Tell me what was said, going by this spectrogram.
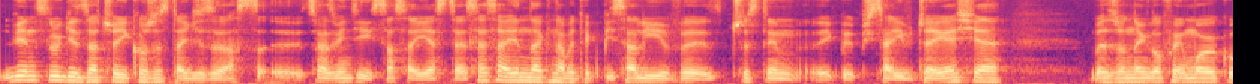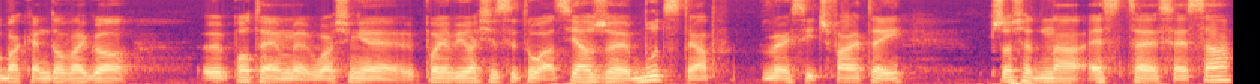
więc ludzie zaczęli korzystać z as- coraz więcej z Sasa i STSS-a, jednak nawet jak pisali w czystym, jakby pisali w JS-ie, bez żadnego frameworku backendowego. Y, Potem właśnie pojawiła się sytuacja, że Bootstrap w wersji czwartej przeszedł na SCSS-a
